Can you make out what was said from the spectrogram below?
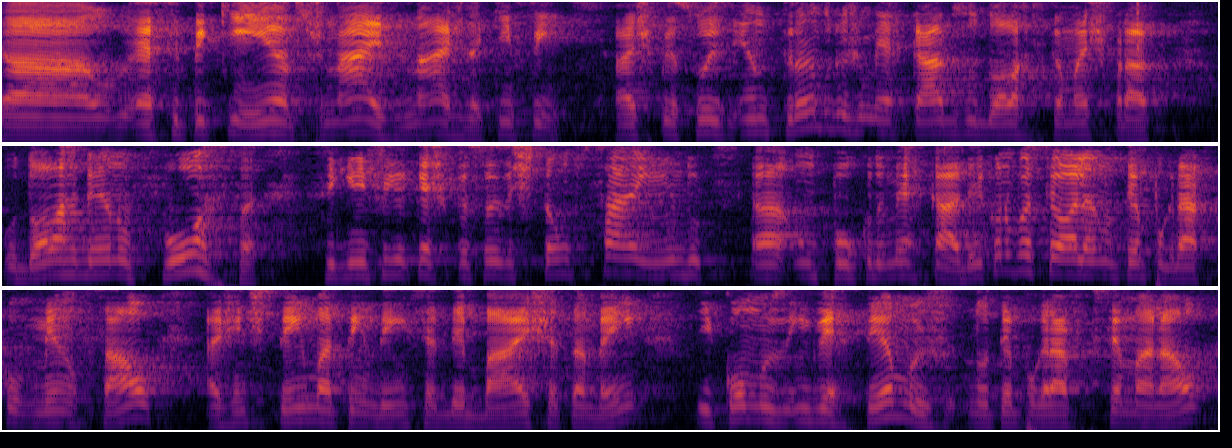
ah, SP500, NAS, Nasdaq, enfim. As pessoas entrando nos mercados, o dólar fica mais fraco. O dólar ganhando força significa que as pessoas estão saindo uh, um pouco do mercado. E quando você olha no tempo gráfico mensal, a gente tem uma tendência de baixa também. E como invertemos no tempo gráfico semanal,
